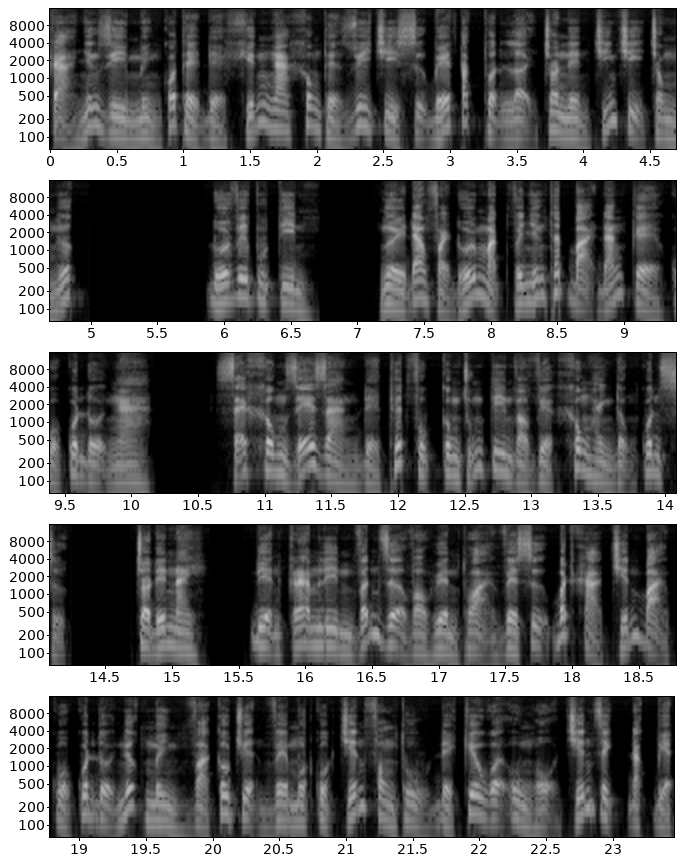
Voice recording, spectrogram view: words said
cả những gì mình có thể để khiến Nga không thể duy trì sự bế tắc thuận lợi cho nền chính trị trong nước. Đối với Putin, người đang phải đối mặt với những thất bại đáng kể của quân đội Nga, sẽ không dễ dàng để thuyết phục công chúng tin vào việc không hành động quân sự. Cho đến nay, Điện Kremlin vẫn dựa vào huyền thoại về sự bất khả chiến bại của quân đội nước mình và câu chuyện về một cuộc chiến phòng thủ để kêu gọi ủng hộ chiến dịch đặc biệt.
